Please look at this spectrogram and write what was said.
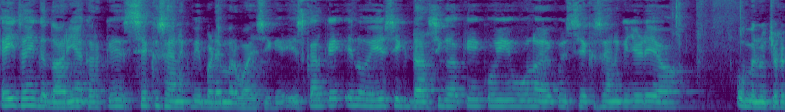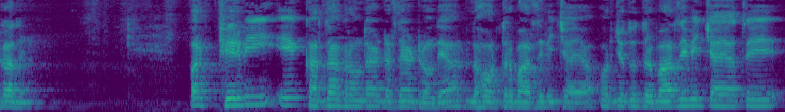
ਕਈ ਥਾਈਂ ਗਦਾਰੀਆਂ ਕਰਕੇ ਸਿੱਖ ਸੈਨਿਕ ਵੀ ਬੜੇ ਮਰਵਾਏ ਸੀਗੇ। ਇਸ ਕਰਕੇ ਇਹਨੂੰ ਇਹ ਸੀ, ਡਰ ਸੀਗਾ ਕਿ ਕੋਈ ਉਹ ਨਾ ਹੋਏ, ਕੋਈ ਸਿੱਖ ਸੈਨਿਕ ਜਿਹੜੇ ਆ, ਉਹ ਮੈਨੂੰ ਝਟਕਾ ਦੇਣ। ਪਰ ਫਿਰ ਵੀ ਇਹ ਕਰਦਾ ਕਰਾਉਂਦਾ, ਡਰਦਿਆਂ ਡਰਾਉਂਦਿਆਂ ਲਾਹੌਰ ਦਰਬਾਰ ਦੇ ਵਿੱਚ ਆਇਆ ਔਰ ਜਦੋਂ ਦਰਬਾਰ ਦੇ ਵਿੱਚ ਆਇਆ ਤੇ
